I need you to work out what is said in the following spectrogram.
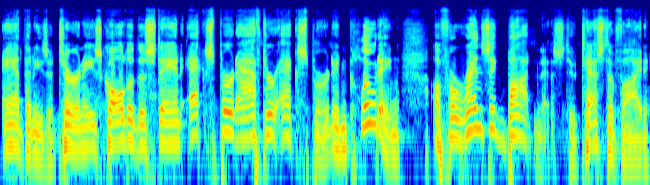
Anthony's attorneys called to the stand expert after expert, including a forensic botanist who testified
